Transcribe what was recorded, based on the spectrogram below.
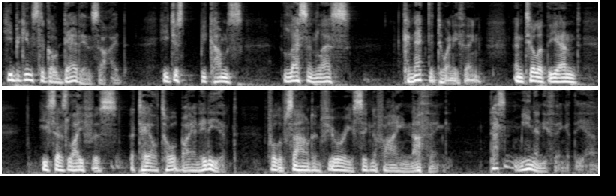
he begins to go dead inside. He just becomes less and less connected to anything until at the end he says life is a tale told by an idiot, full of sound and fury, signifying nothing. It doesn't mean anything at the end.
